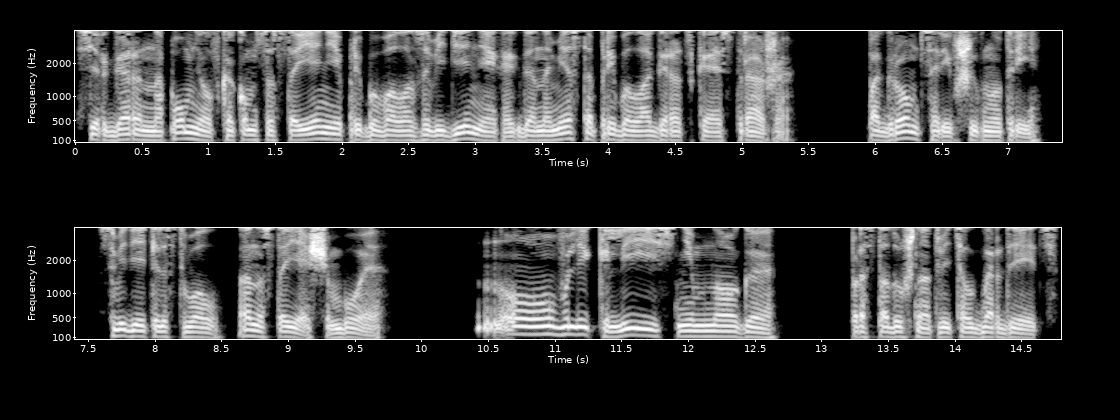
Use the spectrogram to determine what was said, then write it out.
Сиргарен напомнил, в каком состоянии пребывало заведение, когда на место прибыла городская стража. Погром, царивший внутри, свидетельствовал о настоящем бое. «Ну, влеклись немного», — простодушно ответил гвардеец,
